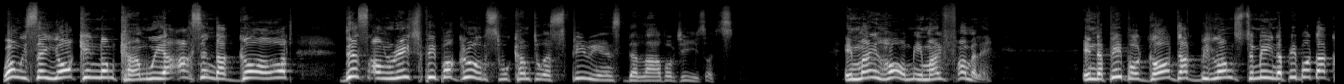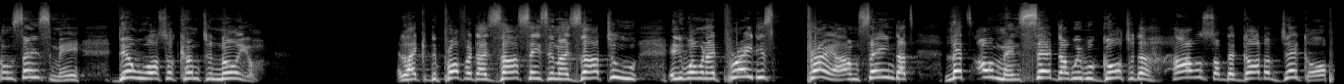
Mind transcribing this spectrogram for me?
When we say your kingdom come, we are asking that God, these unreached people groups will come to experience the love of Jesus in my home, in my family, in the people, God, that belongs to me, in the people that concerns me, they will also come to know you. Like the prophet Isaiah says in Isaiah 2, when I pray this prayer, I'm saying that let all men say that we will go to the house of the God of Jacob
